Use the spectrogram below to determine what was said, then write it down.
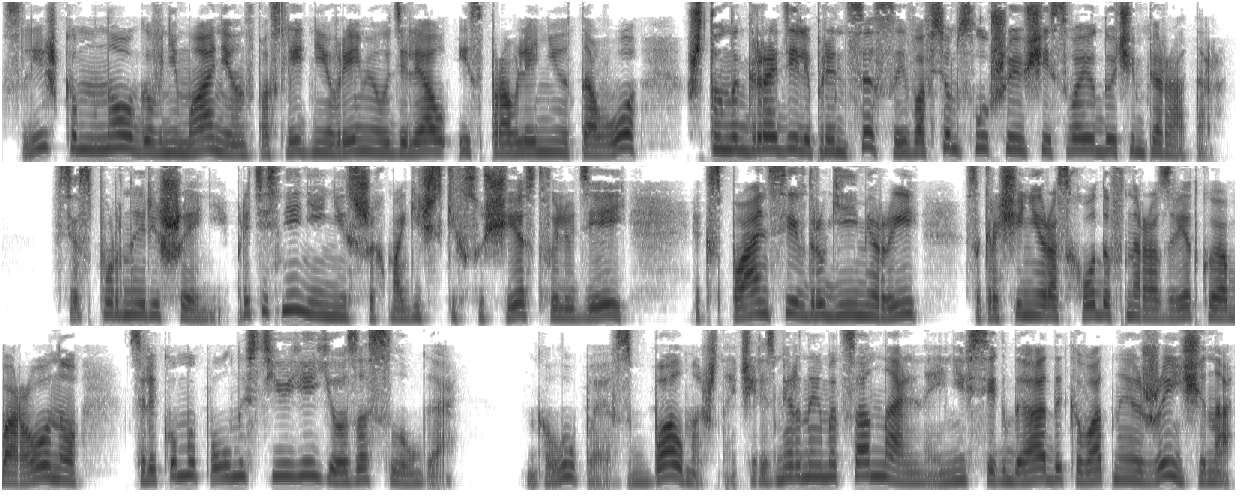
Слишком много внимания он в последнее время уделял исправлению того, что наградили принцессы во всем слушающий свою дочь император. Все спорные решения, притеснение низших магических существ и людей, экспансии в другие миры, сокращение расходов на разведку и оборону — целиком и полностью ее заслуга. Глупая, взбалмошная, чрезмерно эмоциональная не всегда адекватная женщина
